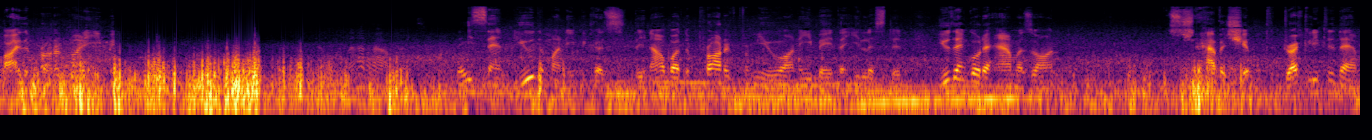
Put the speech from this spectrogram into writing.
buy the product on eBay. When that happens, they send you the money because they now bought the product from you on eBay that you listed. You then go to Amazon, have it shipped directly to them,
